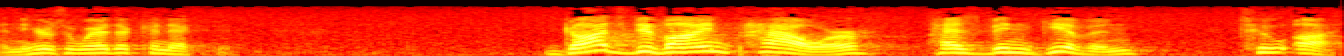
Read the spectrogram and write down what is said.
And here's where they're connected. God's divine power has been given to us.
